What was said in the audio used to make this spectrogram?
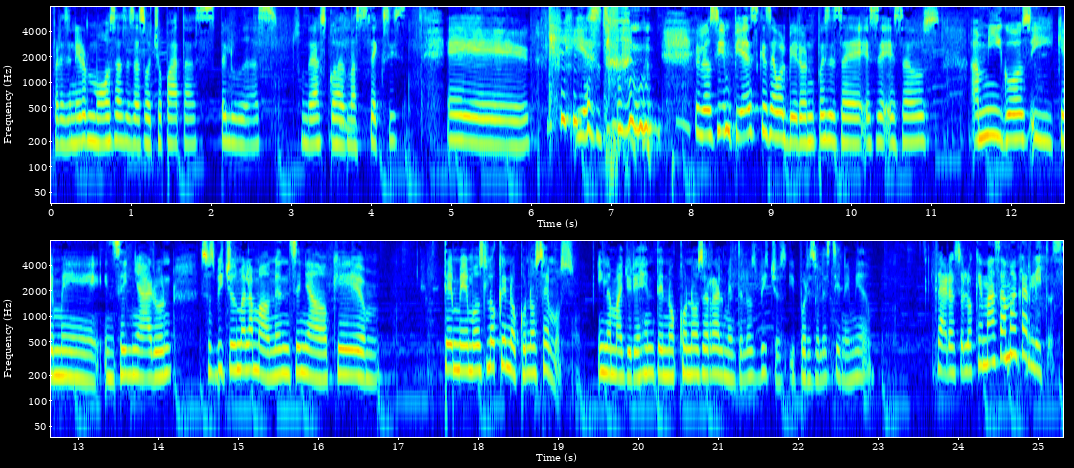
Parecen hermosas esas ocho patas peludas, son de las cosas más sexys. Eh, y están los cien pies que se volvieron pues ese, ese, esos amigos y que me enseñaron, esos bichos mal amados me han enseñado que mm, tememos lo que no conocemos y la mayoría de gente no conoce realmente los bichos y por eso les tiene miedo. Claro, eso es lo que más ama Carlitos.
